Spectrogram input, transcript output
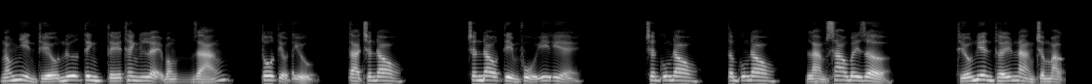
ngóng nhìn thiếu nữ tinh tế thanh lệ bóng dáng, tô tiểu tiểu, ta chân đau. Chân đau tìm phủ y y, Chân cũng đau, tâm cũng đau, làm sao bây giờ? Thiếu niên thấy nàng trầm mặc,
